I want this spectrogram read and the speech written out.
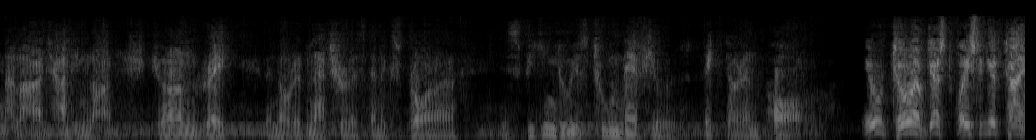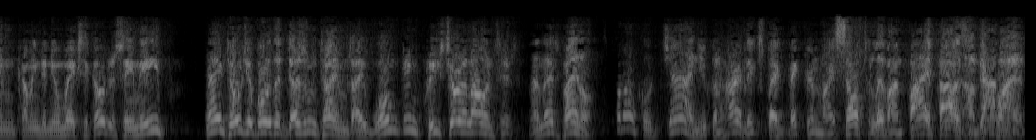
In a large hunting lodge, John Drake, the noted naturalist and explorer, is speaking to his two nephews, Victor and Paul. You two have just wasted your time coming to New Mexico to see me. I told you both a dozen times I won't increase your allowances, and that's final. But, Uncle John, you can hardly expect Victor and myself to live on five thousand. Now be quiet,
